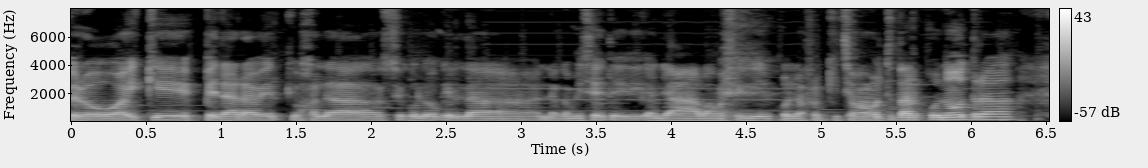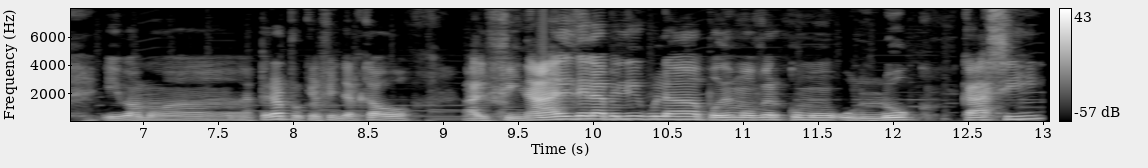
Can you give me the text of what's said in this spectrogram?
Pero hay que esperar a ver que ojalá se coloquen la, la camiseta y digan, ya, vamos a seguir con la franquicia, vamos a tratar con otra y vamos a esperar, porque al fin y al cabo, al final de la película podemos ver como un look casi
